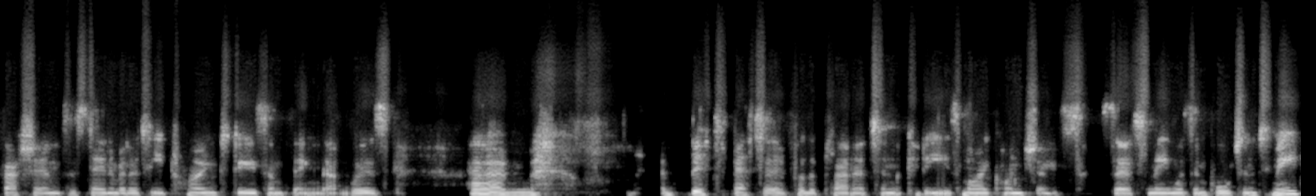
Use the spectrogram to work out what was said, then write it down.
fashion sustainability, trying to do something that was um, a bit better for the planet and could ease my conscience certainly was important to me.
